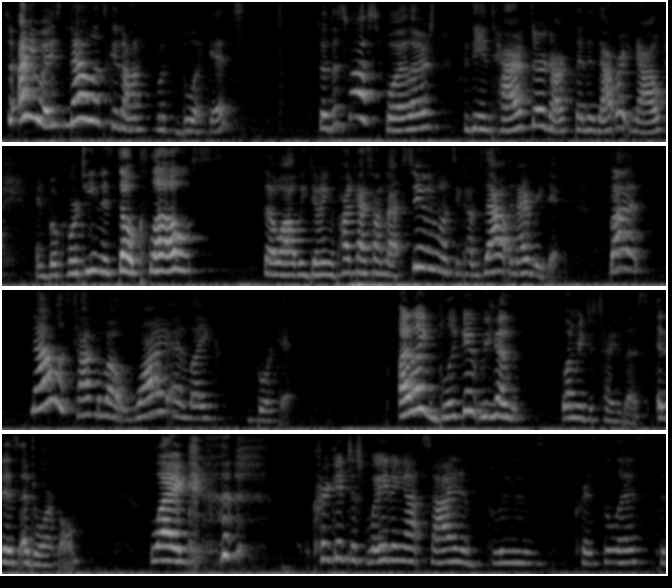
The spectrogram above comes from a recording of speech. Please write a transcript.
So, anyways, now let's get on with Blicket. So this will have spoilers for the entire third arc that is out right now, and book 14 is so close. So I'll be doing a podcast on that soon once it comes out and I read it. But now let's talk about why I like Blicket. I like Blicket because let me just tell you this. It is adorable. Like Cricket just waiting outside of Blue's chrysalis to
